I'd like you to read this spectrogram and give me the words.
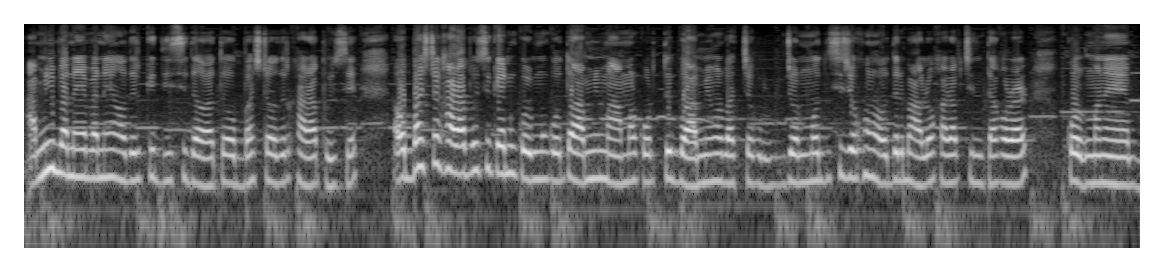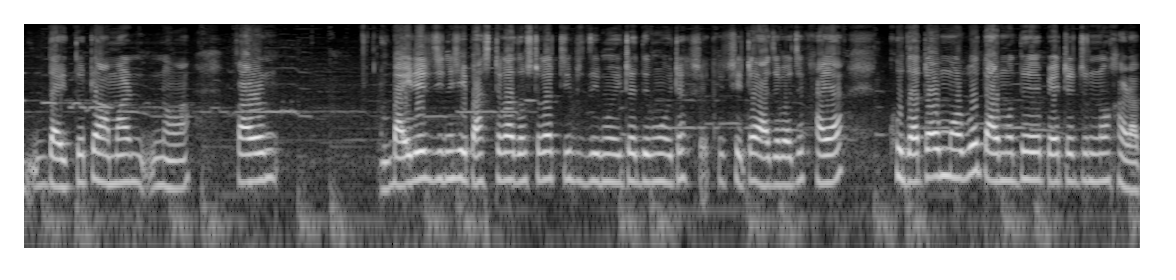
আমি বানিয়ে বানিয়ে ওদেরকে দিছি দেওয়াতে, অভ্যাসটা ওদের খারাপ হয়েছে অভ্যাসটা খারাপ হয়েছে কেন করব কত আমি মা আমার কর্তব্য, আমি আমার বাচ্চাগুলো জন্ম দিছি যখন ওদের ভালো খারাপ চিন্তা করার কর- মানে দায়িত্বটা আমার নেওয়া। কারণ বাইরের জিনিস, এই পাঁচ টাকা, দশ টাকা চিপস দিমো, এটা দিমো, ওইটা সেটা আজে বাজে খায়া ক্ষুধাটাও মরবো, তার মধ্যে পেটের জন্য খারাপ।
